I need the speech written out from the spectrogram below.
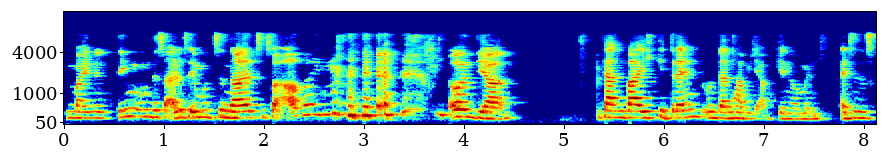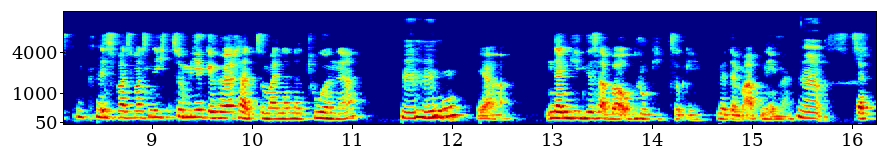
meine Ding, um das alles emotional zu verarbeiten. und ja, dann war ich getrennt und dann habe ich abgenommen. Also das Okay. ist was, was nicht zu mir gehört hat, zu meiner Natur, ne? Mhm. Ja. Und dann ging das aber auch rucki zucki mit dem Abnehmen. Ja. Das-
